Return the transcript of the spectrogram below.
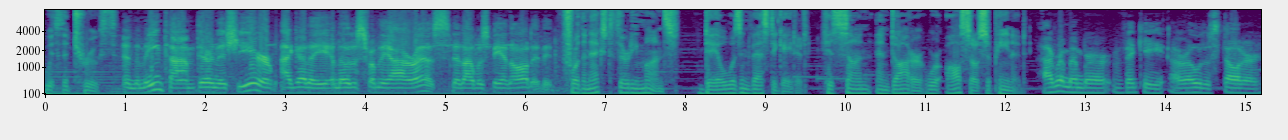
with the truth. In the meantime, during this year, I got a notice from the IRS that I was being audited. For the next 30 months, Dale was investigated. His son and daughter were also subpoenaed. I remember Vicki, our oldest daughter,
